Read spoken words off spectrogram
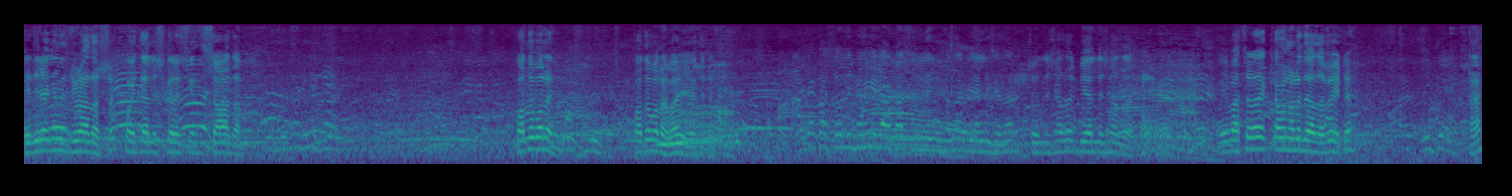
এই দুটা কিন্তু জোড়া দর্শক পঁয়তাল্লিশ করে কিন্তু চাওয়া দাম। কত বলে? কত বলে ভাই এই দুটা? চল্লিশ হাজার বিয়াল্লিশ হাজার। এই বাচ্চাটা কেমন হলে দেওয়া যাবে এটা? এইটা? হ্যাঁ?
